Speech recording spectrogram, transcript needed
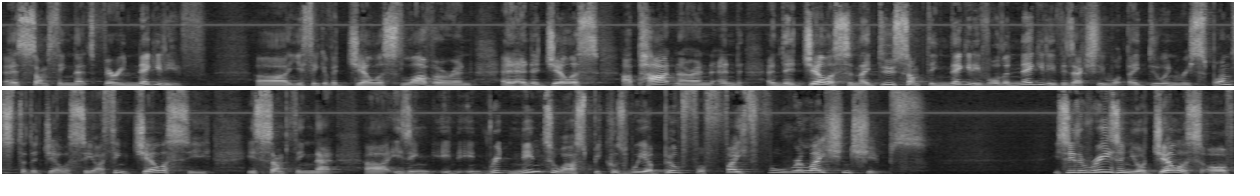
as something that's very negative. Uh, you think of a jealous lover and, and, and a jealous uh, partner, and, and, and they're jealous and they do something negative, or the negative is actually what they do in response to the jealousy. I think jealousy is something that uh, is in, in, in written into us because we are built for faithful relationships. You see, the reason you're jealous of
